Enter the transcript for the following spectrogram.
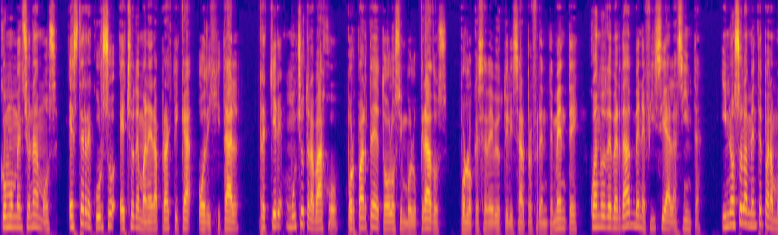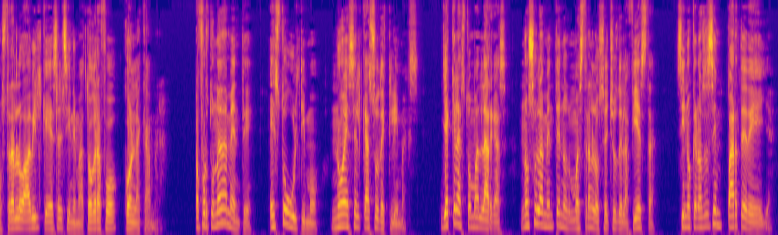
Como mencionamos, este recurso hecho de manera práctica o digital requiere mucho trabajo por parte de todos los involucrados, por lo que se debe utilizar preferentemente cuando de verdad beneficia a la cinta, y no solamente para mostrar lo hábil que es el cinematógrafo con la cámara. Afortunadamente, esto último no es el caso de Clímax, ya que las tomas largas no solamente nos muestran los hechos de la fiesta, sino que nos hacen parte de ella,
